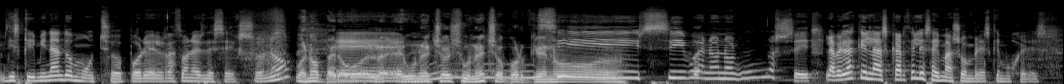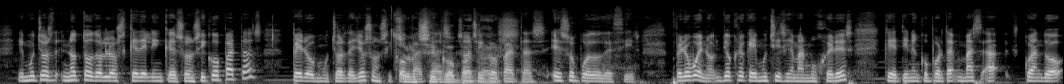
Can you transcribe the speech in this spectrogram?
discriminando mucho por el razones de sexo, ¿no? Bueno, pero Eh, un hecho es un hecho, ¿por qué no? Sí, sí, bueno, no, no sé. La verdad es que en las cárceles hay más hombres que mujeres. Y muchos, no todos los que delinquen son psicópatas, pero muchos de ellos son psicópatas. Son psicópatas. psicópatas. Eso puedo decir. Pero bueno, yo creo que hay muchísimas mujeres que tienen comportamiento. Más ah, cuando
